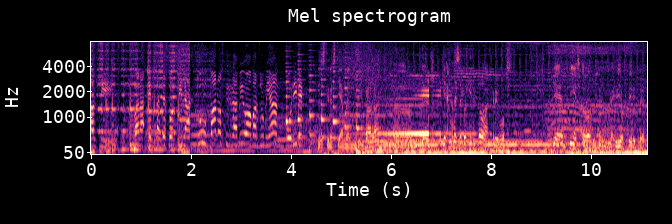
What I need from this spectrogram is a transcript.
Γύρισμα από τον Ψάλτη. Η μπάλα έφτασε στον φυλακτού πάνω στη γραμμή ο Αμπαρτζουμιάν. Πολύ με στην αιστεία με την μπάλα. Και χτύπησε το κινητό. Ακριβώς. Και πήγε στο ιδιοκτήτη πλέον.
